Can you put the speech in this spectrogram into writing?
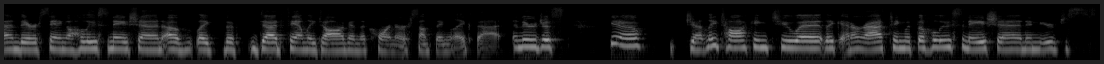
and they're seeing a hallucination of like the dead family dog in the corner or something like that. And they're just, you know, gently talking to it, like interacting with the hallucination. And you're just,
